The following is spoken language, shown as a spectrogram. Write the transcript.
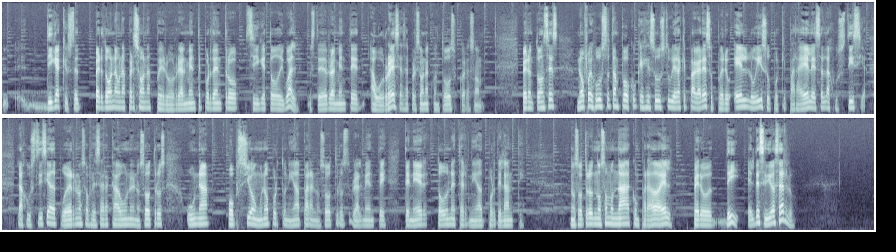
eh, diga que usted perdona a una persona, pero realmente por dentro sigue todo igual. Usted realmente aborrece a esa persona con todo su corazón. Pero entonces no fue justo tampoco que Jesús tuviera que pagar eso, pero Él lo hizo porque para Él esa es la justicia, la justicia de podernos ofrecer a cada uno de nosotros una opción, una oportunidad para nosotros realmente tener toda una eternidad por delante. Nosotros no somos nada comparado a Él, pero di, Él decidió hacerlo.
